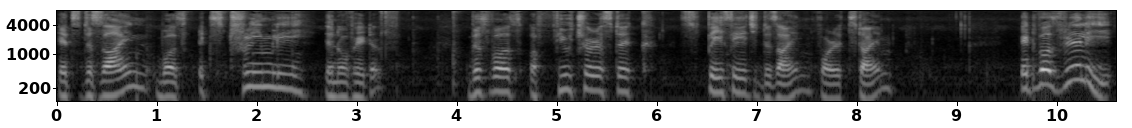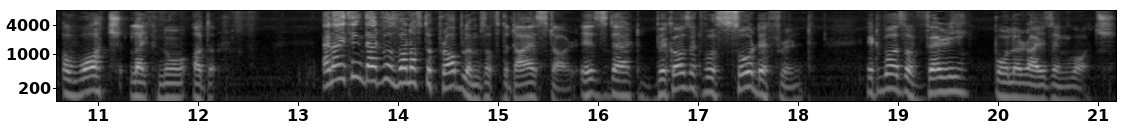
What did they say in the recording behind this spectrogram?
Its design was extremely innovative. This was a futuristic space age design for its time. It was really a watch like no other. And I think that was one of the problems of the Diastar is that because it was so different, it was a very polarizing watch.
